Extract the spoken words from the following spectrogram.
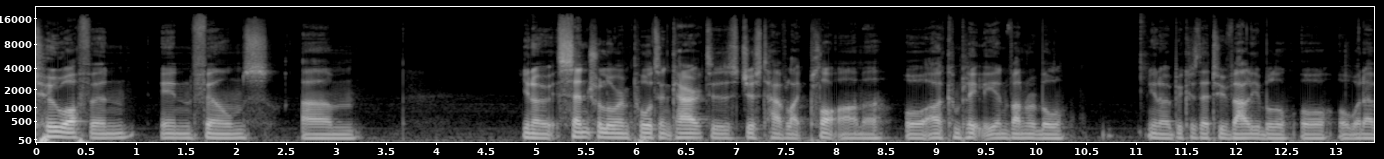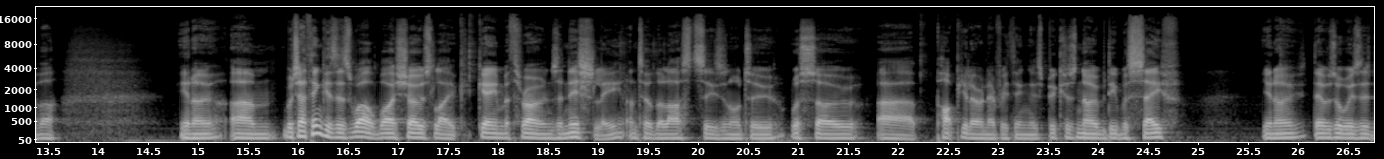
too often in films, um, you know, central or important characters just have like plot armor or are completely invulnerable, you know, because they're too valuable or or whatever. You know, um, which I think is as well why shows like Game of Thrones initially, until the last season or two, were so uh, popular and everything, is because nobody was safe you know, there was always a,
